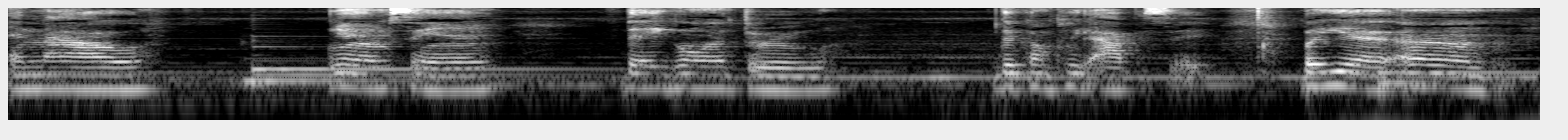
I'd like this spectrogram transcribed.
and now, you know what I'm saying, they going through the complete opposite. But yeah, um,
